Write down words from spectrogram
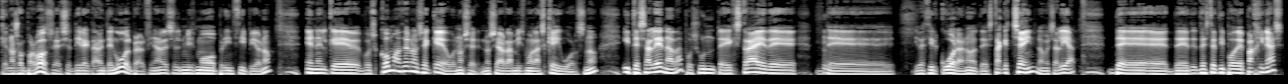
que no son por voz, es directamente en Google, pero al final es el mismo principio, ¿no? En el que, pues, ¿cómo hacer no sé qué? O no sé, no sé ahora mismo las keywords, ¿no? Y te sale nada, pues un, te extrae de, de iba a decir Quora, ¿no? De Stack Exchange, no me salía, de, de, este tipo de páginas,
